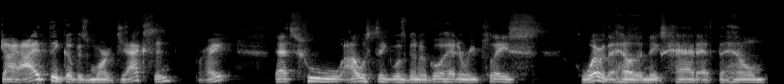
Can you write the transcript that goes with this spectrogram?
guy I think of is Mark Jackson, right? That's who I was thinking was going to go ahead and replace whoever the hell the Knicks had at the helm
